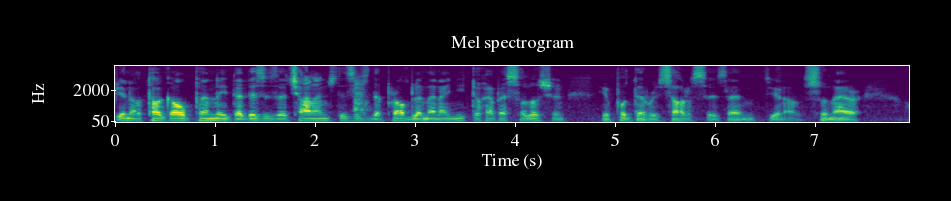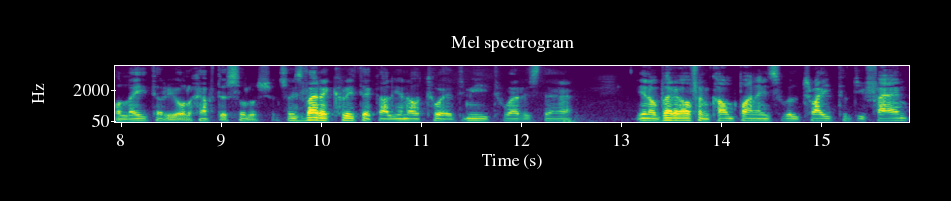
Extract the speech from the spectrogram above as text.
you know, talk openly that this is a challenge, this is the problem, and I need to have a solution. You put the resources and, you know, sooner or later you will have the solution. So it's very critical, you know, to admit where is the, you know, very often companies will try to defend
